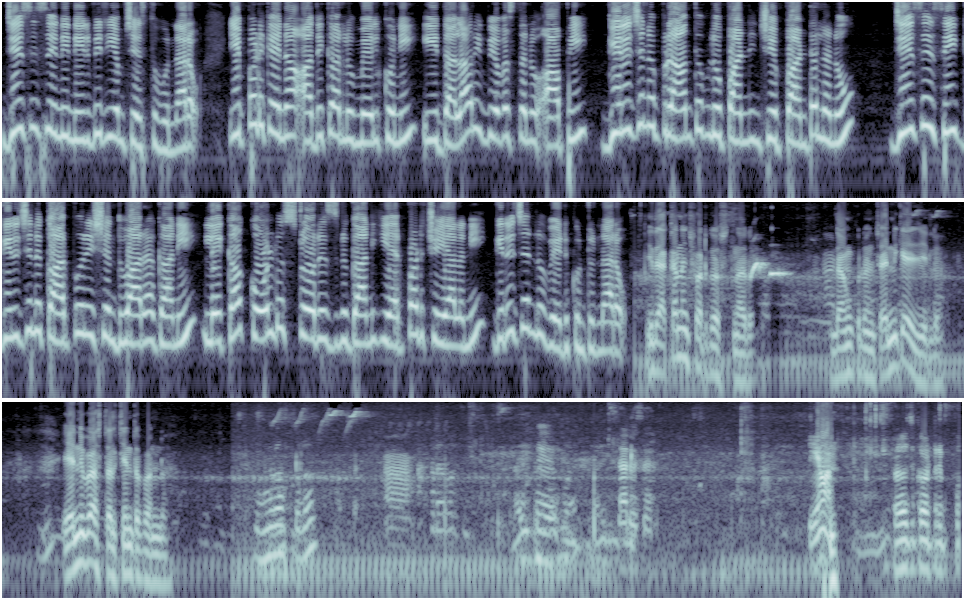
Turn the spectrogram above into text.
జీసీసీని నిర్వీర్యం చేస్తూ ఉన్నారు. ఇప్పటికైనా అధికారులు మేల్కొని ఈ దళారీ వ్యవస్థను ఆపి గిరిజన ప్రాంతంలో పండించే పంటలను జీసీసీ గిరిజన కార్పొరేషన్ ద్వారా గాని లేక కోల్డ్ స్టోరేజ్ను గాని ఏర్పాటు చేయాలని గిరిజనులు వేడుకుంటున్నారు. ఇది ఎక్కడి నుంచి పట్టుకొస్తున్నారు? దమ్కు నుంచి ఎన్ని కేజీలు? ఎన్ని బస్తాలు చింతపండు? వస్తారు సరే సరే. ఏమన్నా రోజుకో ట్రిప్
